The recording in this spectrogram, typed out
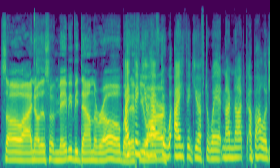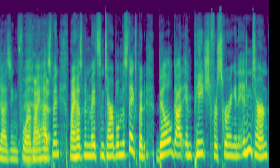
So I know this would maybe be down the road, but I if think you, you, are, have to. I think you have to weigh it, and I'm not apologizing for my husband. My husband made some terrible mistakes, but Bill got impeached for screwing an intern.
